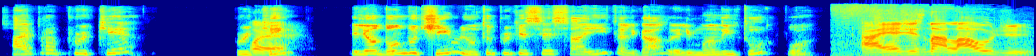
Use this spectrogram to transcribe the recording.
Sai pra. Por quê? Por Ué. quê? Ele é o dono do time, não tem por que você sair, tá ligado? Ele manda em tudo, pô. A Aegis na Loud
